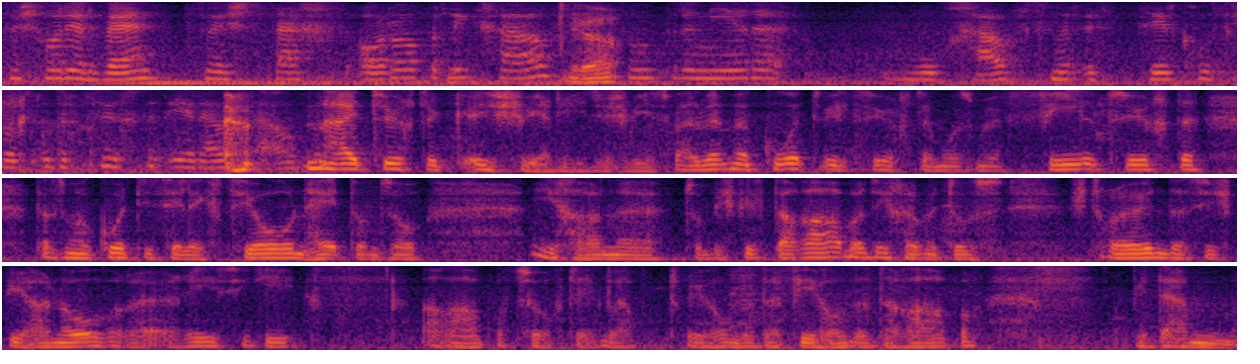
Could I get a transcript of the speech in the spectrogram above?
Du hast vorhin erwähnt, du hast sechs Araber gekauft ja. zum Trainieren wo kauft man ein Zirkusross oder züchtet ihr auch selber? Nein, züchten ist schwierig in der Schweiz, weil wenn man gut will züchten, muss man viel züchten, dass man eine gute Selektion hat und so. Ich habe äh, zum Beispiel die Araber, die kommen aus Ströen, das ist bei Hannover eine riesige Araberzucht, ich glaube 300 oder 400 Araber bei dem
